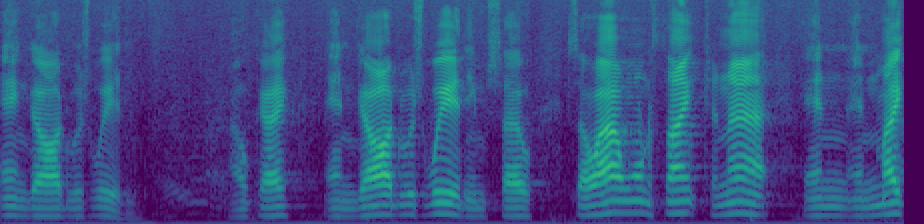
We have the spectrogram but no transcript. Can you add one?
and God was with him. Okay? And God was with him. So, so I want to thank tonight and, and make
